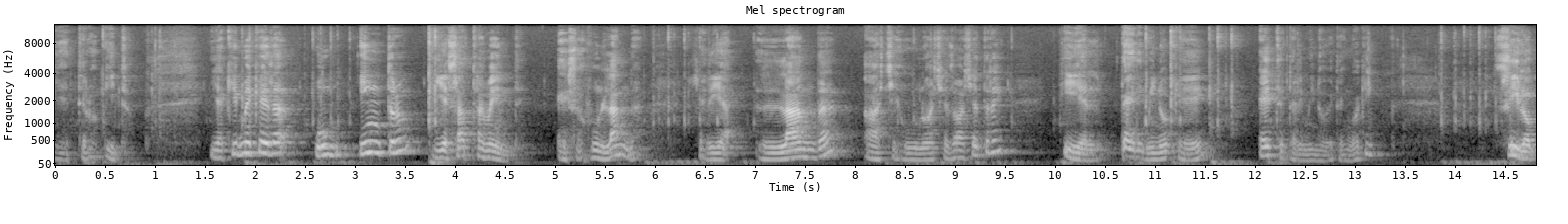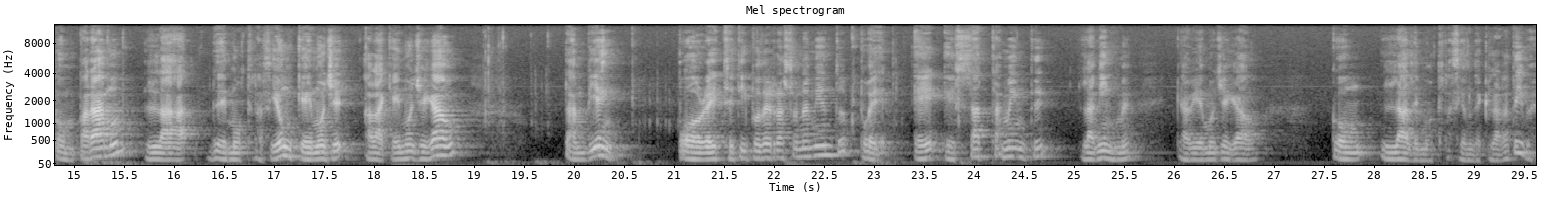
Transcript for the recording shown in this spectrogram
y este lo quito. Y aquí me queda un intro y exactamente, eso es un lambda. Sería lambda H1, H2, H3 y el término que es este término que tengo aquí. Si lo comparamos, la demostración que hemos, a la que hemos llegado también por este tipo de razonamiento, pues es exactamente la misma que habíamos llegado con la demostración declarativa,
